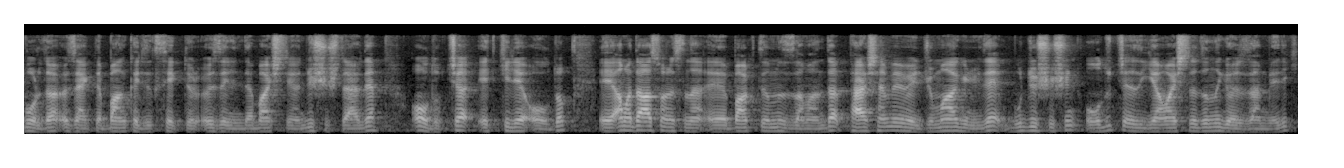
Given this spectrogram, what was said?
burada özellikle bankacılık sektörü özelinde başlayan düşüşlerde oldukça etkili oldu. ama daha sonrasına baktığımız zaman da Perşembe ve Cuma günü de bu düşüşün oldukça yavaşladığını gözlemledik.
